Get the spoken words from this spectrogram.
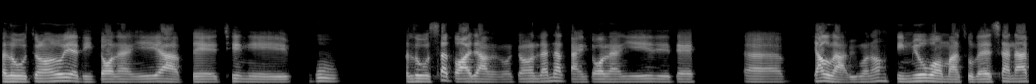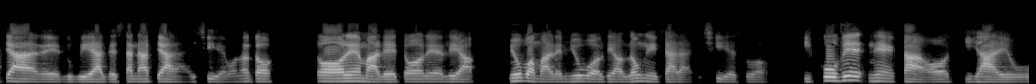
ဘယ်လိုကျွန်တော်တို့ရဲ့ဒီဒေါ်လန်ရေးကဘယ်အခြေအနေအခုဘယ်လိုဆက်သွားကြမလဲပေါ့ကျွန်တော်လက်နက်ကင်ဒေါ်လန်ရေးတွေတဲ့အာရောက်လာပြီပေါ့နော်ဒီမျိုးပေါ်မှာဆိုလဲဆန္ဒပြတဲ့လူတွေကလည်းဆန္ဒပြတာရှိတယ်ပေါ့နော်တော့တော်ထဲမှာလည်းတော်တဲ့လျောက်မျိုးပေါ်မှာလည်းမျိုးပေါ်လျောက်လုံနေကြတာရှိရဆိုတော့ ဒီကိုဗစ်နဲ့ကရောဒီဟာတွေကို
